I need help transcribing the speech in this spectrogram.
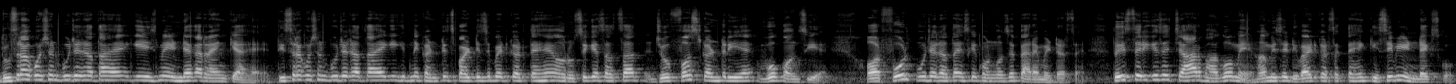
दूसरा क्वेश्चन पूछा जाता है कि इसमें इंडिया का रैंक क्या है? तीसरा क्वेश्चन पूछा जाता है कि कितने कंट्रीज़ पार्टिसिपेट करते हैं और उसी के साथ साथ जो फ़र्स्ट कंट्री है, वो कौन सी है? और फोर्थ पूछा जाता है इसके कौन कौन से पैरामीटर्स हैं। तो इस तरीके से चार भागों में हम इसे डिवाइड कर सकते हैं किसी भी इंडेक्स को।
